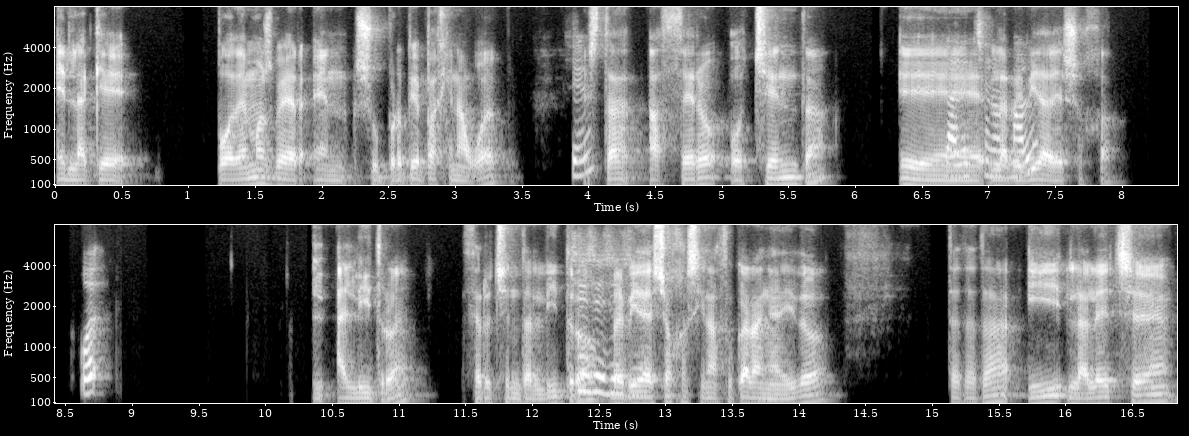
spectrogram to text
en la que podemos ver en su propia página web, ¿sí? está a 0,80 eh, ¿La bebida de soja. Al litro, ¿eh? 0,80 al litro, Sí, sí, sí, bebida de soja sin azúcar añadido, ta, ta, ta, y la leche,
